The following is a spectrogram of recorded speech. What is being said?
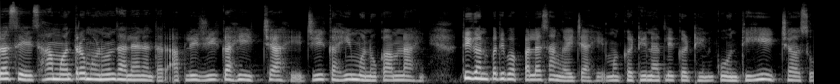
तसेच हा मंत्र म्हणून झाल्यानंतर आपली जी काही इच्छा आहे जी काही मनोकामना आहे ती गणपती बाप्पाला सांगायचे आहे मग कठीणातली कठीण कोणतीही इच्छा असो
